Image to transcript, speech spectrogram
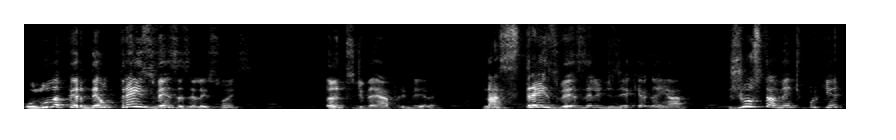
O Lula perdeu três vezes as eleições antes de ganhar a primeira. Nas três vezes ele dizia que ia ganhar. Justamente porque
